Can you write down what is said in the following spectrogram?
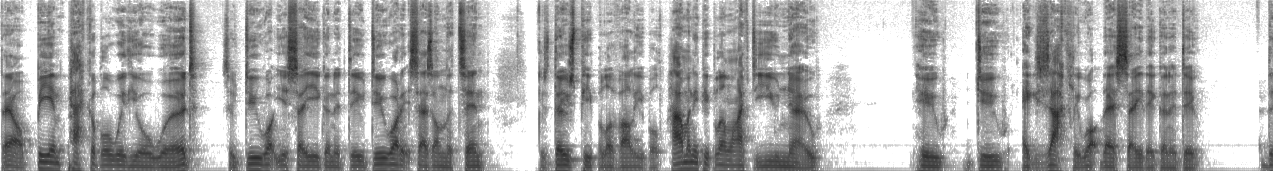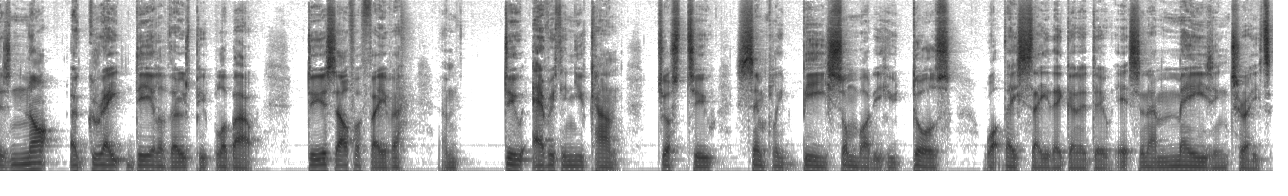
They are be impeccable with your word. So, do what you say you're going to do, do what it says on the tin, because those people are valuable. How many people in life do you know who do exactly what they say they're going to do? There's not a great deal of those people about. Do yourself a favor and do everything you can just to simply be somebody who does what they say they're going to do. It's an amazing trait.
